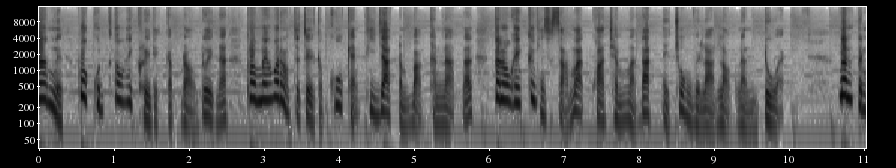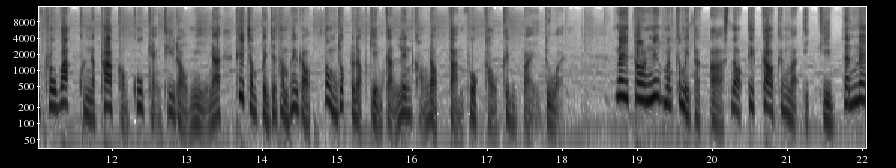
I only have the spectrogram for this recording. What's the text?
ด้านหนึ่ง พวกคุณก็ต้องให้เครดิตกับเราด้วยนะ เพราะแม้ว่าเราจะเจอกับคู่แข่งที่ยากลำบากขนาดนั้น แต่เราเองก็ยังจะสามารถคว้าแชมป์มาได้ในช่วงเวลาเหล่านั้นด้วยนั่นเป็นเพราะว่าคุณภาพของคู่แข่งที่เรามีนะ ที่จำเป็นจะทำให้เราต้องยกระดับเกมการเล่นของเราตามพวกเขาขึ้นไปด้วย ในตอนนี้มันก็มีทักอาร์เซนอลที่ก้าวขึ้นมาอีกทีมและแน่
